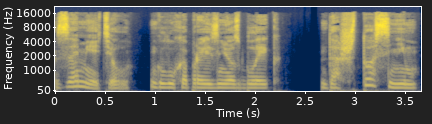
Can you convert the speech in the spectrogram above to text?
«Заметил», — глухо произнес Блейк. «Да что с ним?»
